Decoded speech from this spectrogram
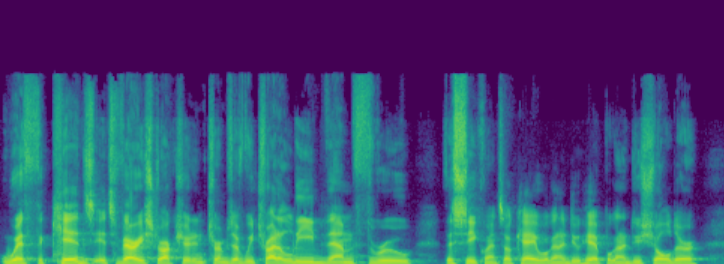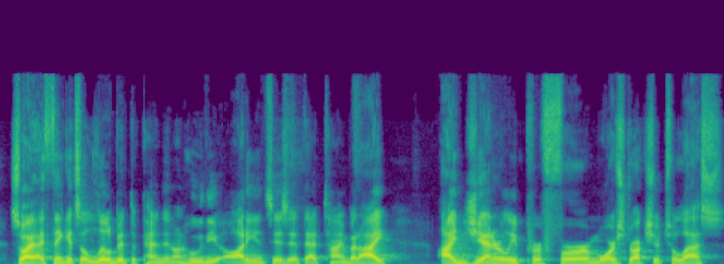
With the kids, it's very structured in terms of we try to lead them through the sequence. Okay, we're going to do hip, we're going to do shoulder. So I, I think it's a little bit dependent on who the audience is at that time, but I, I generally prefer more structure to less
